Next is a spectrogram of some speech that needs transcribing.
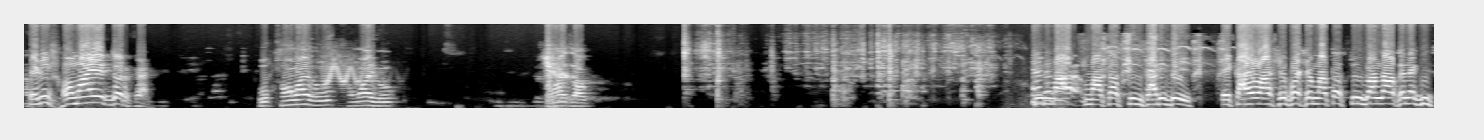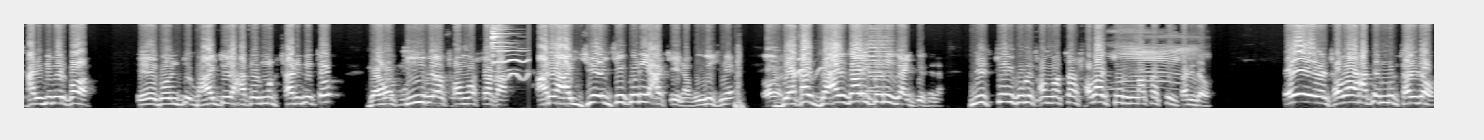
এটা সময়ের দরকার। হোক সময় হোক সময় হোক। সময় যাও মাথার চুল ছাড়ি দে। এ কায়ো আশেপাশে মাথার চুল বাঁধা আছে নাকি ছাড়ি দিবের ক? এ বোন ভাই তুই হাতের মুঠ ছাড়ি দে তো। দেখো কি সমস্যাটা। আরে আইসে আইসে করে আসে না বুঝিস না। দেখা যায় যাই করে যাইতেছে না। নিশ্চয়ই কোনো সমস্যা সবাই চুল মাথার চুল ছাড়ি দাও। এ সবাই হাতের মুঠ ছাড়ি দাও।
